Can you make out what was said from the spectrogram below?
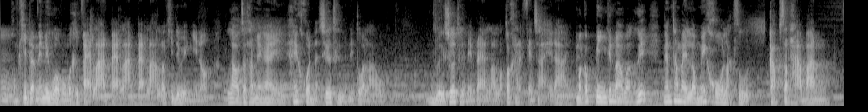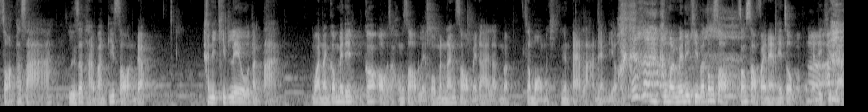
อืมผมคิดแบบนี้ในหัวผมก็คือ 8 ล้าน 8 ล้าน 8 ล้านเราคิดดูอย่างนี้เนาะเราจะทำยังไงให้คนน่ะเชื่อถือในตัวเรา หรือเชื่อถือในแบรนด์เราเราต้องขายแฟรนไชส์ให้ได้ มันก็ปิงขึ้นมาว่าเฮ้ยงั้นทำไมเราไม่โคหลักสูตรกับสถาบันสอนภาษา หรือสถาบันที่สอนแบบคณิตคิดเร็วต่างๆ วันนั้นก็ไม่ได้ก็ออกจากห้องสอบเลยเพราะมันนั่งสอบไม่ได้แล้วแบบสมองมันคิดเงิน 8 ล้านอย่างเดียว คือมันไม่ได้คิดว่าต้องสอบต้องสอบไฟแนนซ์ให้จบอะผมไม่ได้คิดแล้ว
